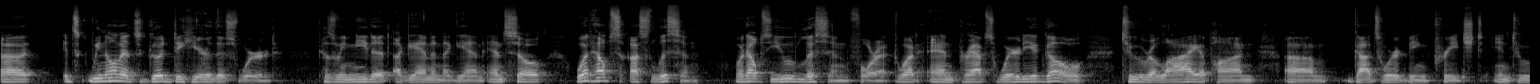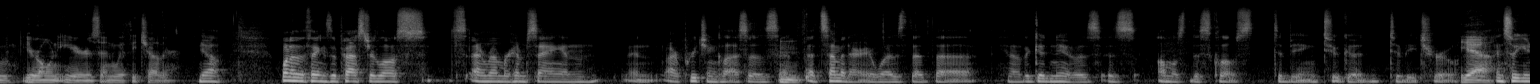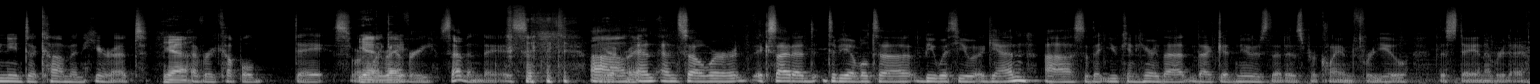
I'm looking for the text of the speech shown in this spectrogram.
uh, it's we know that it's good to hear this word because we need it again and again. And so, what helps us listen? What helps you listen for it? What and perhaps where do you go to rely upon um, God's word being preached into your own ears and with each other? Yeah. One of the things that Pastor Lose, I remember him saying in, in our preaching classes Hmm. at, at seminary was that the, you know, the good news is almost this close to being too good to be true. Yeah. And so you need to come and hear it Yeah. every couple days or Yeah, like right. every seven days. Yeah, uh, right. and, and so we're excited to be able to be with you again uh, so that you can hear that, that good news that is proclaimed for you this day and every day.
